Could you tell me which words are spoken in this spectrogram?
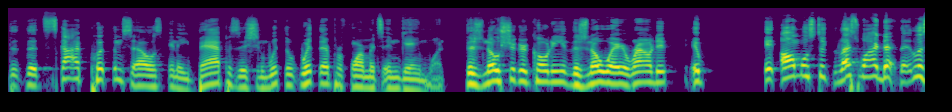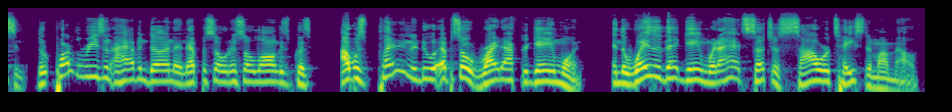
the, the Sky put themselves in a bad position with the with their performance in Game One. There's no sugarcoating it. There's no way around it. It it almost took. That's why. I, listen, the part of the reason I haven't done an episode in so long is because I was planning to do an episode right after Game One. And the way that that game went, I had such a sour taste in my mouth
